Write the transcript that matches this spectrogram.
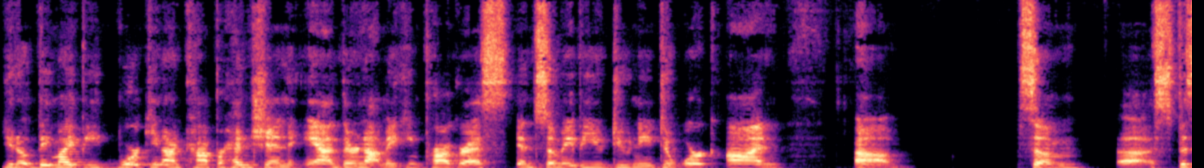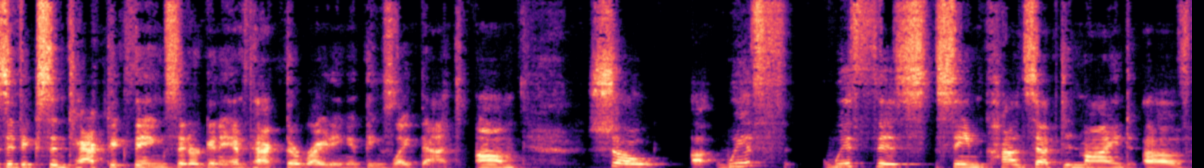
you know, they might be working on comprehension and they're not making progress. And so maybe you do need to work on um, some uh, specific syntactic things that are going to impact their writing and things like that. Um, so uh, with with this same concept in mind of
